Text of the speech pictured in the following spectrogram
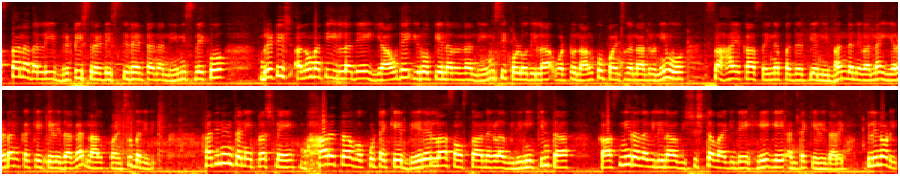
ಆಸ್ಥಾನದಲ್ಲಿ ಬ್ರಿಟಿಷ್ ರೆಡಿಸಿಡೆಂಟನ್ನು ನೇಮಿಸಬೇಕು. ಬ್ರಿಟಿಷ್ ಅನುಮತಿ ಇಲ್ಲದೆ ಯಾವುದೇ ಯುರೋಪಿಯನರನ್ನು ನೇಮಿಸಿಕೊಳ್ಳೋದಿಲ್ಲ. ಒಟ್ಟು ನಾಲ್ಕು ಪಾಯಿಂಟ್ಸ್ಗಳನ್ನಾದರೂ ನೀವು ಸಹಾಯಕ ಸೈನ್ಯ ಪದ್ಧತಿಯ ನಿಬಂಧನೆಗಳನ್ನು ಎರಡಂಕಕ್ಕೆ ಕೇಳಿದಾಗ ನಾಲ್ಕು ಪಾಯಿಂಟ್ಸು ಬರೀರಿ. ಹದಿನೆಂಟನೇ ಪ್ರಶ್ನೆ, ಭಾರತ ಒಕ್ಕೂಟಕ್ಕೆ ಬೇರೆಲ್ಲ ಸಂಸ್ಥಾನಗಳ ವಿಲೀನಕ್ಕಿಂತ ಕಾಶ್ಮೀರದ ವಿಲೀನ ವಿಶಿಷ್ಟವಾಗಿದೆ ಹೇಗೆ ಅಂತ ಕೇಳಿದ್ದಾರೆ. ಇಲ್ಲಿ ನೋಡಿ,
